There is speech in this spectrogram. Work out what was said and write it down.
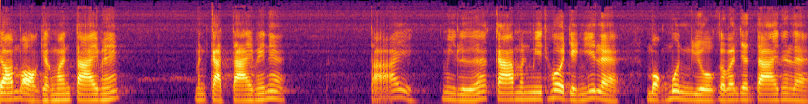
ยอมออกจากมันตายไหมมันกัดตายไหมเนี่ย ตายไม่เหลือกามันมีโทษอย่างนี้แหละหมกมุ่นอยู่กับมันจนตายนั่นแหละ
